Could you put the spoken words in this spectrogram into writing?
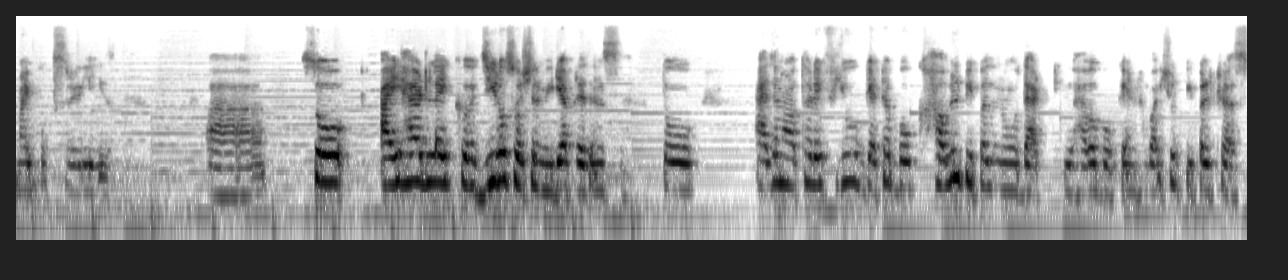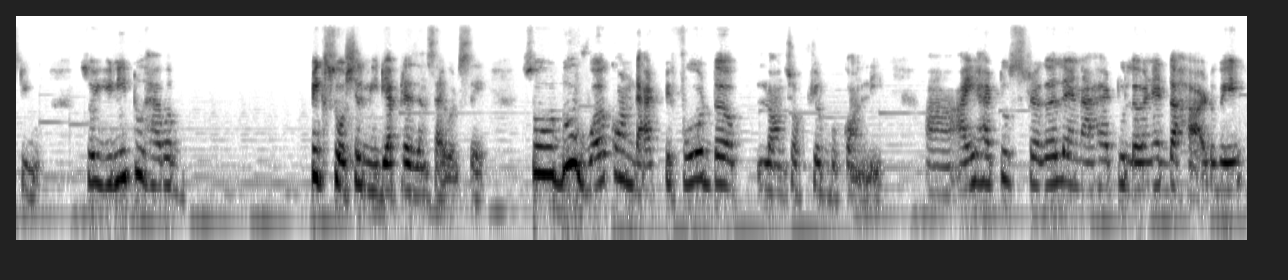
my book's release. Uh, so I had like uh, zero social media presence. So as an author, if you get a book, how will people know that you have a book and why should people trust you? So you need to have a big social media presence, I would say. So do work on that before the launch of your book only. Uh, I had to struggle and I had to learn it the hard way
